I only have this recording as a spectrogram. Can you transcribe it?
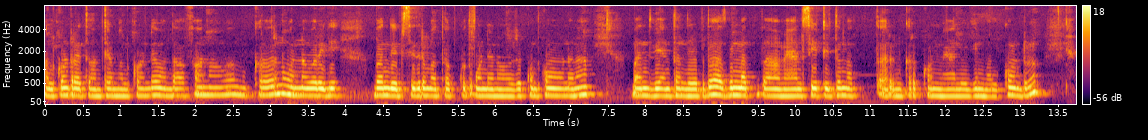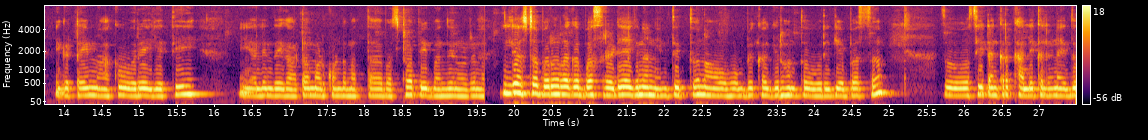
ಮಲ್ಕೊಂಡ್ರಾಯ್ತು ಅಂತೇಳಿ ಮಲ್ಕೊಂಡೆ. ಒಂದು ಹಾಫ್ ಆನ್ ಅವರ್ ಮುಕ್ಕಾಲು ಅವರ್ನು ಒನ್ ಅವರಿಗೆ ಬಂದು ಎಬ್ಸಿದ್ರು. ಮತ್ತು ಕೂತ್ಕೊಂಡೆ ನೋಡ್ರಿ. ಕುಂತ್ಕೊಂಡನ ಬಂದ್ವಿ ಅಂತಂದು ಹೇಳ್ಬೋದು ಹಸ್ಬೆಂಡ್ ಮತ್ತು ಮ್ಯಾಲೆ ಸೀಟ್ ಇದ್ದು ಮತ್ತು ಅವ್ರನ್ನ ಕರ್ಕೊಂಡು ಮ್ಯಾಲೆ ಹೋಗಿ ಮಲ್ಕೊಂಡ್ರು. ಈಗ ಟೈಮ್ ನಾಲ್ಕೂವರೆ ಆಗೈತಿ. ಅಲ್ಲಿಂದ ಈಗ ಆಟೋ ಮಾಡ್ಕೊಂಡು ಮತ್ತೆ ಬಸ್ ಸ್ಟಾಪಿಗೆ ಬಂದ್ವಿ ನೋಡ್ರಿ. ಇಲ್ಲಿ ಅಷ್ಟೇ ಬರೋರಾಗ ಬಸ್ ರೆಡಿಯಾಗಿ ನಾನು ನಿಂತಿತ್ತು. ನಾವು ಹೋಗ್ಬೇಕಾಗಿರುವಂಥ ಊರಿಗೆ ಬಸ್ ಸೊ ಸೀಟ್ ಅಂಕರ್ ಖಾಲಿ ಖಾಲಿನೇ ಇದ್ದು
